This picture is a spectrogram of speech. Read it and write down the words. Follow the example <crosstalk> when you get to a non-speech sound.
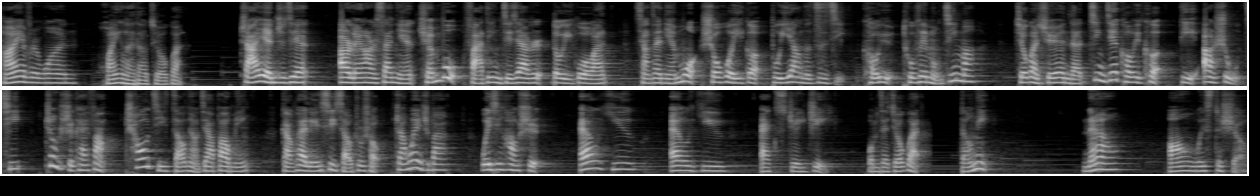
Hi everyone，欢迎来到酒馆。眨眼之间，二零二三年全部法定节假日都已过完，想在年末收获一个不一样的自己，口语突飞猛进吗？酒馆学院的进阶口语课第二十五期正式开放，超级早鸟价报名，赶快联系小助手占位置吧。微信号是 l u l u x j g，我们在酒馆等你。Now on with the show.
